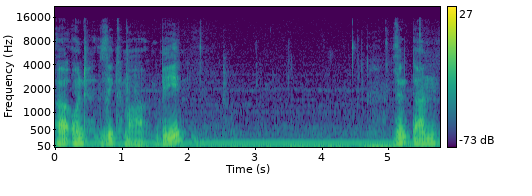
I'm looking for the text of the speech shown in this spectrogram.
äh, und Sigma B sind dann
